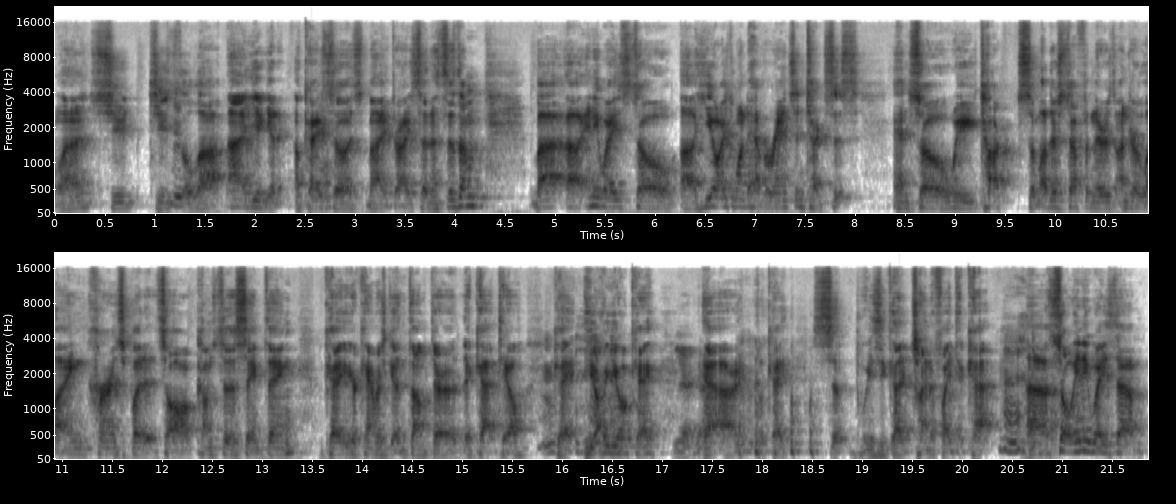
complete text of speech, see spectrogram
Why don't you teach the law? Ah, you get it. Okay, so it's my dry cynicism. But uh, anyways, so uh, he always wanted to have a ranch in Texas. And so we talked some other stuff, and there's underlying currents, but it's all comes to the same thing. Okay, your camera's getting thumped there, the cattail. Okay, are you okay? Yeah. Yeah. All right. Okay. So Boise guy trying to fight the cat. Uh, so, anyways, um,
